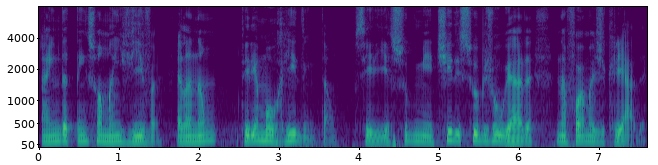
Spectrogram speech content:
ainda tem sua mãe viva. Ela não teria morrido então seria submetida e subjulgada na forma de criada.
